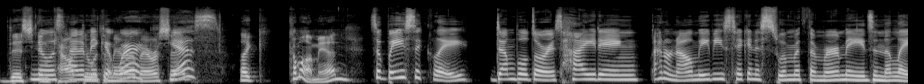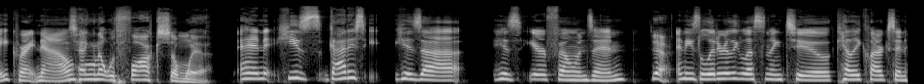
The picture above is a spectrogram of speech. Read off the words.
this Knows how encounter to with the it Mirror work. of Erised. Yes. like come on, man. So basically, Dumbledore is hiding. I don't know. Maybe he's taking a swim with the mermaids in the lake right now, He's hanging out with Fawkes somewhere. and he's got his his uh his earphones in. Yeah, And he's literally listening to Kelly Clarkson.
